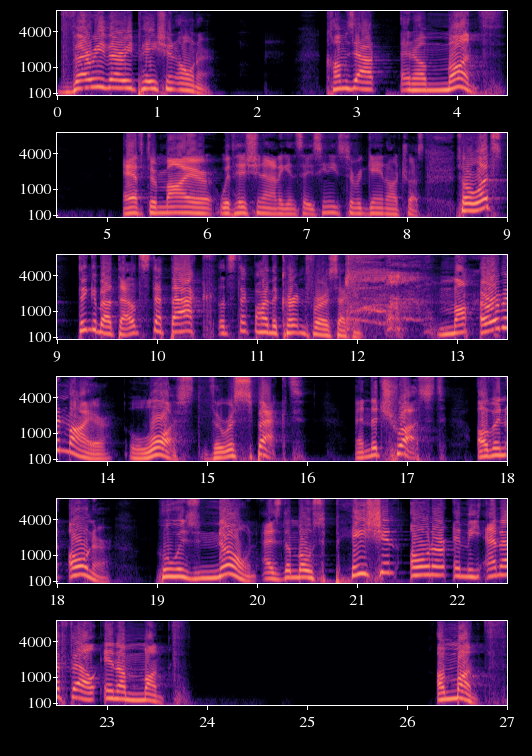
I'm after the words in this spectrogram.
Very, very patient owner comes out in a month after Meyer with his shenanigans says he needs to regain our trust. So let's think about that. Let's step back. Let's step behind the curtain for a second. Ma- Urban Meyer lost the respect and the trust of an owner who is known as the most patient owner in the NFL in a month. A month.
